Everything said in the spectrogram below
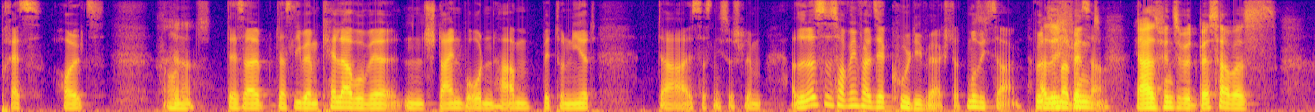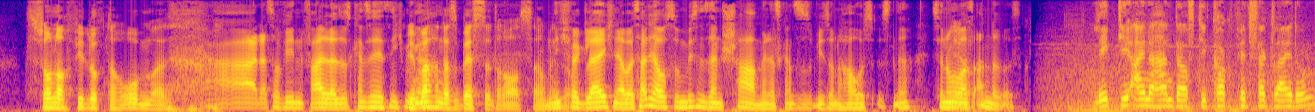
Pressholz. Und Ja. deshalb das lieber im Keller, wo wir einen Steinboden haben, betoniert, da ist das nicht so schlimm. Also das ist auf jeden Fall sehr cool, die Werkstatt, muss ich sagen. Wird Also ich immer find- besser. Ja, ich finde, sie wird besser, aber es ist schon noch viel Luft nach oben. Also Ja, das auf jeden Fall. Also das kannst du jetzt nicht wir mit machen das Beste draus, sagen wir nicht so. vergleichen, aber es hat ja auch so ein bisschen seinen Charme, wenn das Ganze so wie so ein Haus ist, ne? Ist ja nochmal Ja. was anderes. Legt die eine Hand auf die Cockpitverkleidung,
